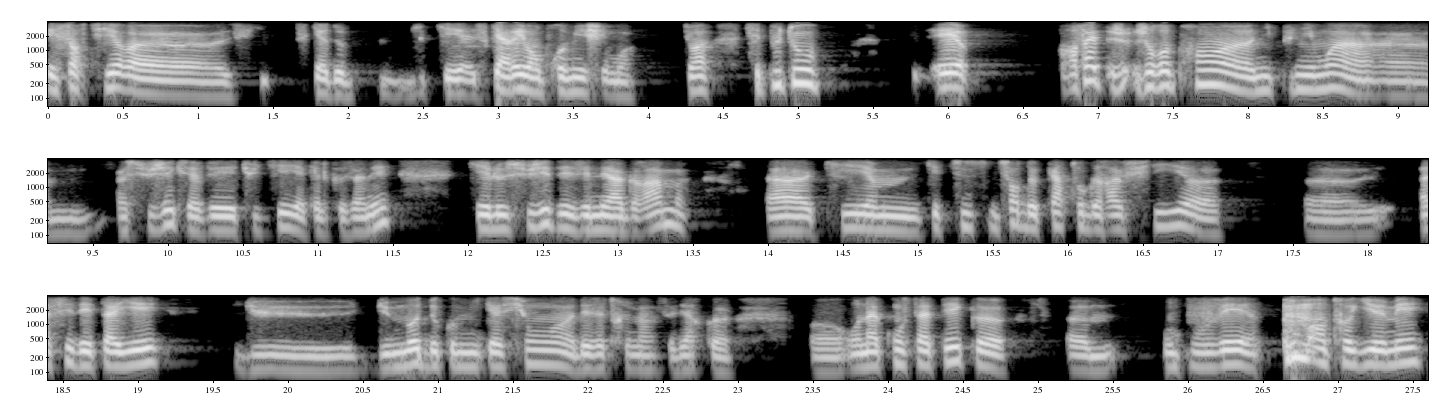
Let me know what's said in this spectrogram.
et sortir euh, ce qu'il y a de ce qui arrive en premier chez moi? Tu vois, c'est plutôt et en fait, je, je reprends euh, ni plus ni moins un, un, sujet que j'avais étudié il y a quelques années, qui est le sujet des énéagrammes, euh, qui, euh, qui, est une, sorte de cartographie euh, euh, assez détaillée du, du, mode de communication des êtres humains. C'est-à-dire que on a constaté que on pouvait entre guillemets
